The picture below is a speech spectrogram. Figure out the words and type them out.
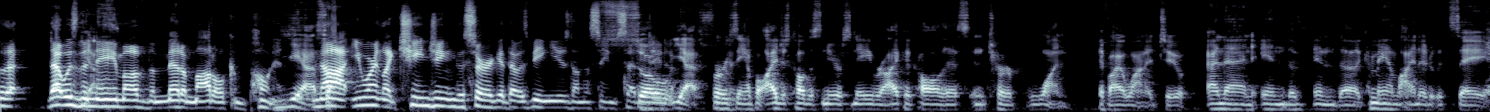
So that that was the Yes. name of the meta model component. Yeah, so- Not you weren't like changing the surrogate that was being used on the same set so of data. yeah, for Okay. example, I just call this nearest neighbor. I could call this interp one if I wanted to, and then in the in the command line it would say,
